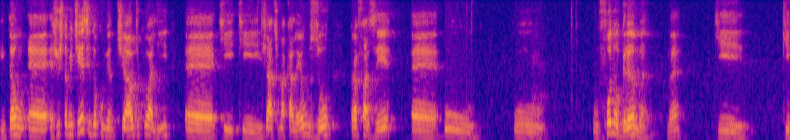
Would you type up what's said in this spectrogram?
Então, é, é justamente esse documento de áudio que o Ali, é, que, que Jade Macalé usou para fazer é, o, o, o, fonograma né, que, que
